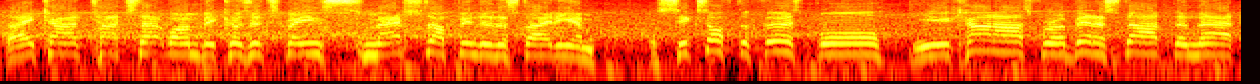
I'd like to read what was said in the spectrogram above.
They can't touch that one because it's been smashed up into the stadium. A six off the first ball. You can't ask for a better start than that.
